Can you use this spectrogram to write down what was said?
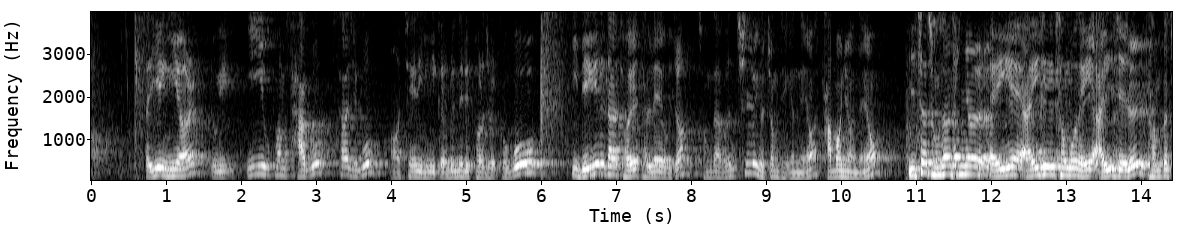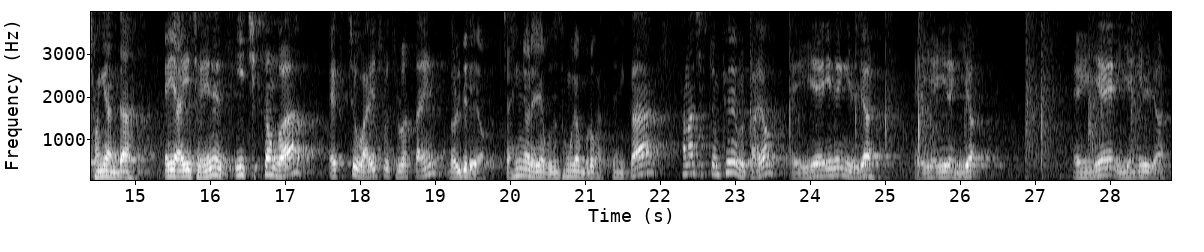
자, 2행 2열. 여기 2, 2 곱하면 4고, 사라지고, 어, J는 2니까 이런 일이 벌어질 거고, 이 4개를 다 더해 달래요. 그죠? 정답은 7로 결정되겠네요. 4번이었네요. 2차 정상 행렬 A의 IJ 성분 A, IJ를 다음과 정의한다. A, IJ는 이 직선과 X축, Y축 둘러싸인 넓이래요. 자, 행렬 A의 모든 성분이라고 물어봤으니까 하나씩 좀 표현해 볼까요? A의 1행 1열, A의 1행 2열, A의 2행 1열.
